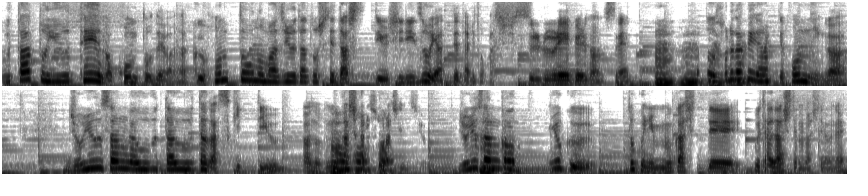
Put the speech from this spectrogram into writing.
歌という体のコントではなく本当のマジ歌として出すっていうシリーズをやってたりとかするレーベルなんですね。うんうんあとそれだけじゃなくて本人が女優さんが歌う歌が好きっていうあの昔からそうらしいんですよ。女優さんがよく特に昔って歌出してましたよね。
